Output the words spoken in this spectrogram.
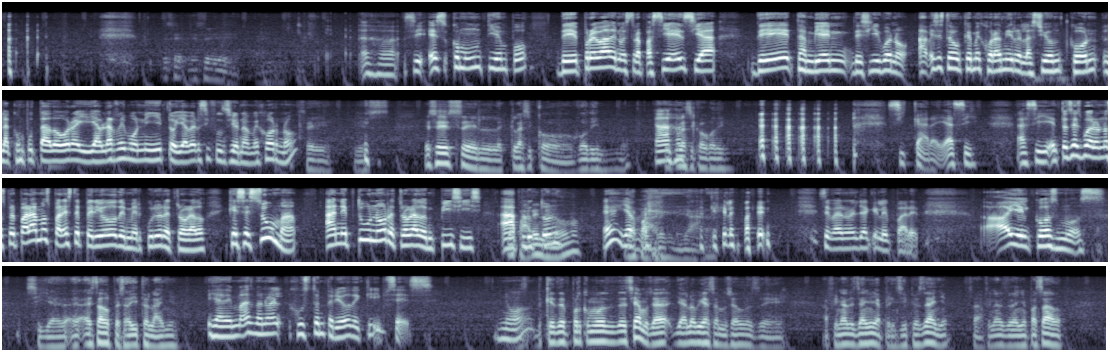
Ajá, sí, es como un tiempo de prueba de nuestra paciencia, de también decir, bueno, a veces tengo que mejorar mi relación con la computadora y hablarle bonito y a ver si funciona mejor, ¿no? Sí, ese es el clásico Godín, ¿no? El clásico Godín. Sí, caray, así. Así. Entonces, bueno, nos preparamos para este periodo de Mercurio retrógrado que se suma a Neptuno retrógrado en Pisces, a Plutón. ¿Eh? Ya, ya. que le paren. Se Manuel, ya que le paren. Ay, el cosmos. Sí, ya ha estado pesadito el año. Y además, Manuel, justo en periodo de eclipses. ¿No? Que por como decíamos, ya, ya lo habías anunciado desde a finales de año y a principios de año o sea, a finales del año pasado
